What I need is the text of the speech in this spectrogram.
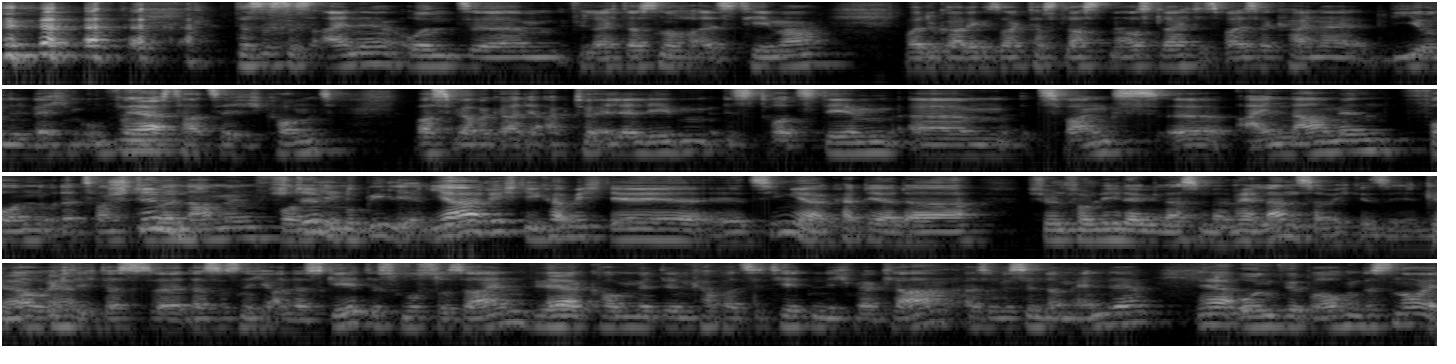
das ist das eine und ähm, vielleicht das noch als Thema, weil du gerade gesagt hast, Lastenausgleich, das weiß ja keiner, wie und in welchem Umfang ja. das tatsächlich kommt. Was wir aber gerade aktuell erleben, ist trotzdem ähm, Zwangseinnahmen äh, von oder Zwangsübernahmen von Stimmt. Immobilien. Ja, richtig, habe ich der äh, Ziemiak hat ja da schön vom Leder gelassen beim Herrn Lanz, habe ich gesehen. Genau, ja. richtig, dass, äh, dass es nicht anders geht. Es muss so sein. Wir ja. kommen mit den Kapazitäten nicht mehr klar. Also wir sind am Ende ja. und wir brauchen das neu.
